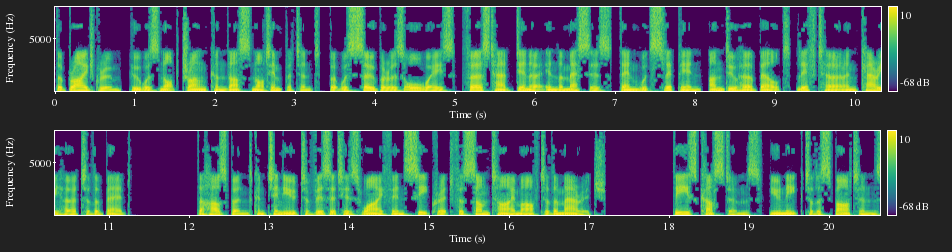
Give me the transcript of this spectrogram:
The bridegroom, who was not drunk and thus not impotent, but was sober as always, first had dinner in the messes, then would slip in, undo her belt, lift her and carry her to the bed. The husband continued to visit his wife in secret for some time after the marriage. These customs, unique to the Spartans,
